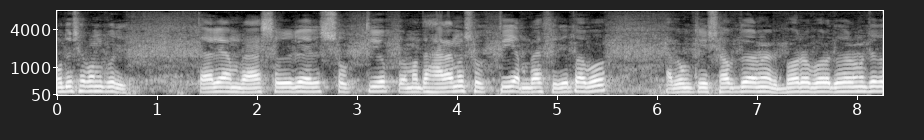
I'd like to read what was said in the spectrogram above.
মধু সেবন করি, তাহলে আমরা শরীরের শক্তিও আমাদের হারানো শক্তি আমরা ফিরে পাবো। এবং কি সব ধরনের বড় বড় ধরনের যত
